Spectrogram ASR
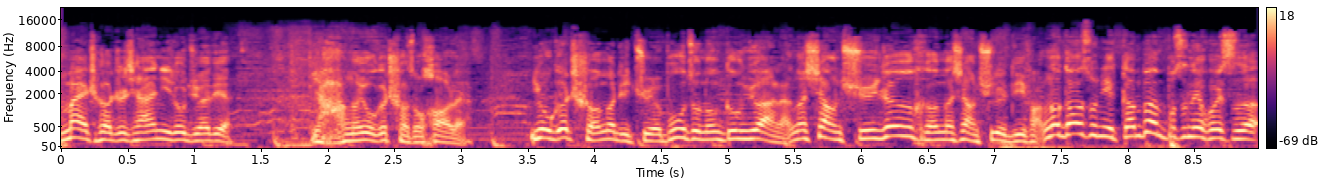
买车之前你就觉得，呀，我有个车就好了，有个车我的脚步就能更远了。我想去任何我想去的地方。我告诉你，根本不是那回事。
